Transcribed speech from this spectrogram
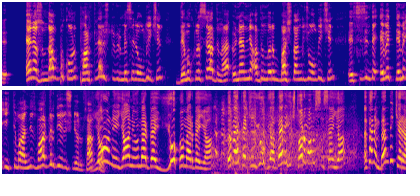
E, en azından bu konu partiler üstü bir mesele olduğu için demokrasi adına önemli adımların başlangıcı olduğu için e, sizin de evet deme ihtimaliniz vardır diye düşünüyorum Sarp Bey. Yani yani Ömer Bey yuh Ömer Bey ya. Ömer peki yuh ya beni hiç tanımamışsın sen ya. Efendim ben bir kere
